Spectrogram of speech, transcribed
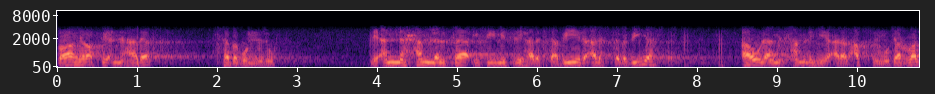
ظاهرة في أن هذا سبب النزول. لأن حمل الفاء في مثل هذا التعبير على السببية أولى من حمله على العطف المجرد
